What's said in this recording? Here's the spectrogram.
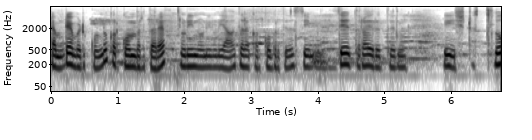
ತಮಟೆ ಬಡ್ಕೊಂಡು ಕರ್ಕೊಂಬರ್ತಾರೆ. ನೋಡಿ ನೋಡಿ ನೋಡಿ, ಯಾವ ಥರ ಕರ್ಕೊಬರ್ತಿದ್ದಾರೆ. ಸೇಮ್ ಇದೇ ಥರ ಇರುತ್ತೆ ನೋಡಿ. ಎಷ್ಟು ಸ್ಲೋ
